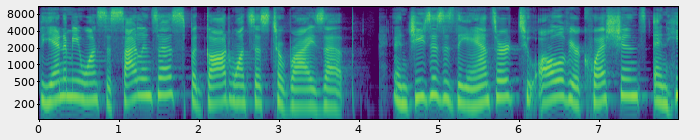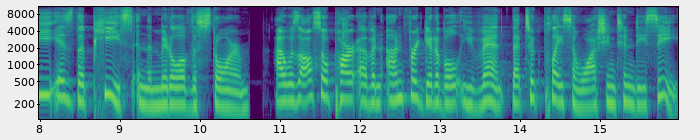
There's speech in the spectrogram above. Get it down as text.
The enemy wants to silence us, but God wants us to rise up. And Jesus is the answer to all of your questions, and He is the peace in the middle of the storm. I was also part of an unforgettable event that took place in Washington, D.C.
